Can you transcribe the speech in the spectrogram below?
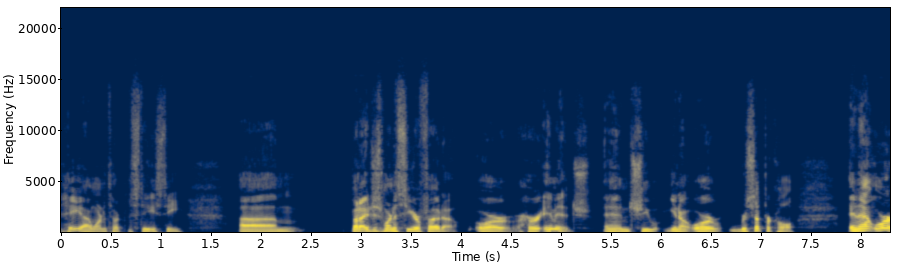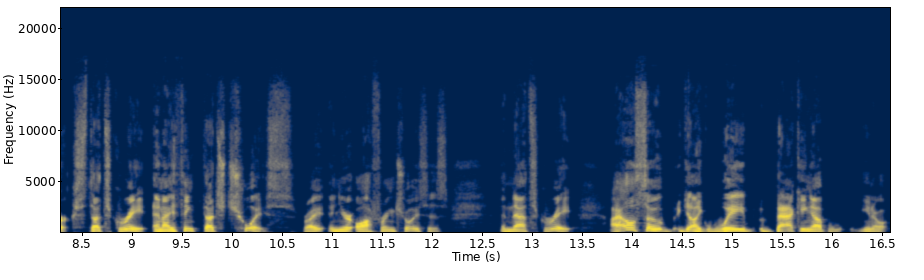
hey, I want to talk to Stacy. Um, but I just want to see her photo or her image and she, you know, or reciprocal and that works. That's great. And i think that's choice right? And you're offering choices. And that's great. I also like way backing up you know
